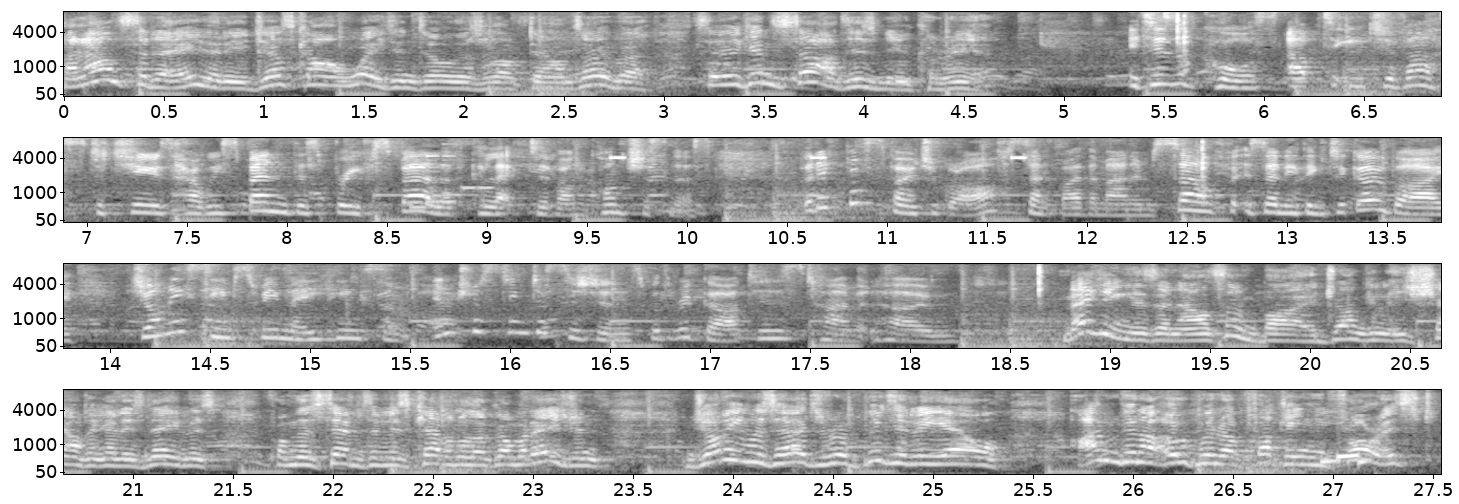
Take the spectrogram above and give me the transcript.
announced today that he just can't wait until this lockdown's over so he can start his new career. It is, of course, up to each of us to choose how we spend this brief spell of collective unconsciousness. But if this photograph, sent by the man himself, is anything to go by, Johnny seems to be making some interesting decisions with regard to his time at home. Making his announcement by drunkenly shouting at his neighbours from the steps of his capital accommodation, Johnny was heard to repeatedly yell, I'm gonna open a fucking forest,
